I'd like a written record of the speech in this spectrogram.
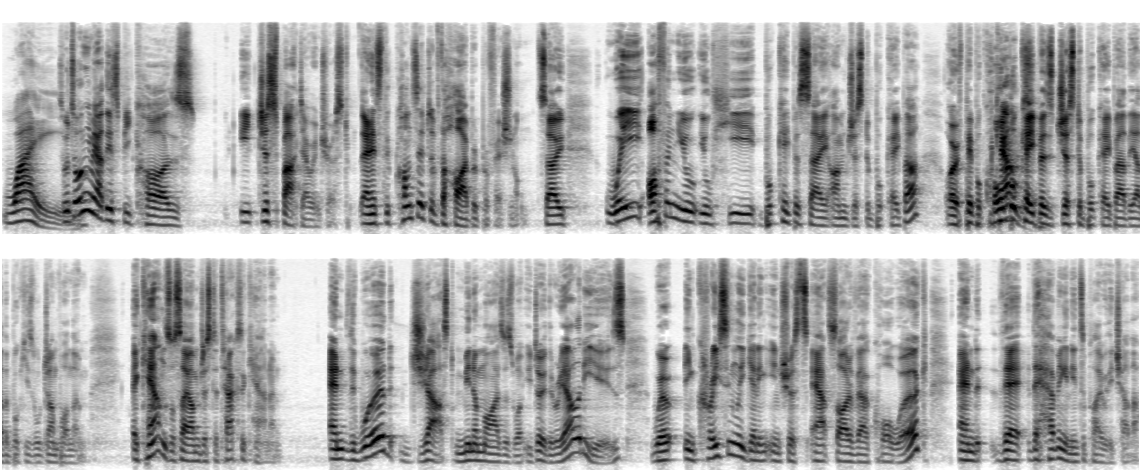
way. So we're talking about this because it just sparked our interest, and it's the concept of the hybrid professional. So we often you'll you'll hear bookkeepers say, "I'm just a bookkeeper," or if people call Accountants. bookkeepers just a bookkeeper, the other bookies will jump on them. Accountants will say, "I'm just a tax accountant." And the word just minimizes what you do. The reality is, we're increasingly getting interests outside of our core work, and they're, they're having an interplay with each other.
